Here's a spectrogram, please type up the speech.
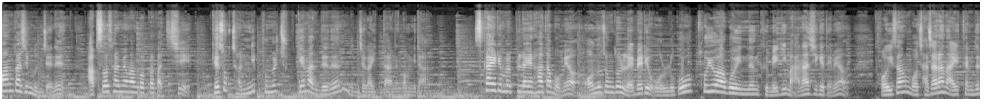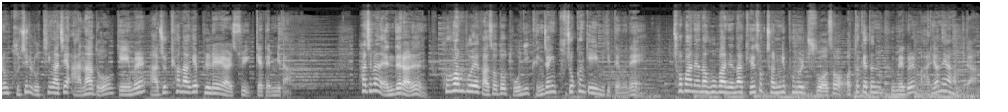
한 가지 문제는 앞서 설명한 것과 같이 계속 전리품을 죽게 만드는 문제가 있다는 겁니다. 스카이림을 플레이를 하다 보면 어느 정도 레벨이 오르고 소유하고 있는 금액이 많아지게 되면 더 이상 뭐 자잘한 아이템들은 굳이 루팅하지 않아도 게임을 아주 편하게 플레이할 수 있게 됩니다. 하지만 엔데랄은 후반부에 가서도 돈이 굉장히 부족한 게임이기 때문에 초반에나 후반에나 계속 전리품을 주어서 어떻게든 금액을 마련해야 합니다.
